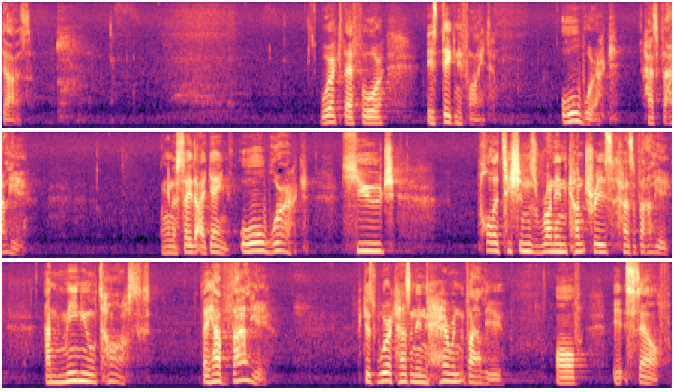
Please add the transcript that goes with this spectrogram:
does. Work, therefore, is dignified. All work has value. I'm going to say that again. All work, huge politicians running countries, has value. And menial tasks, they have value. Because work has an inherent value of itself.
